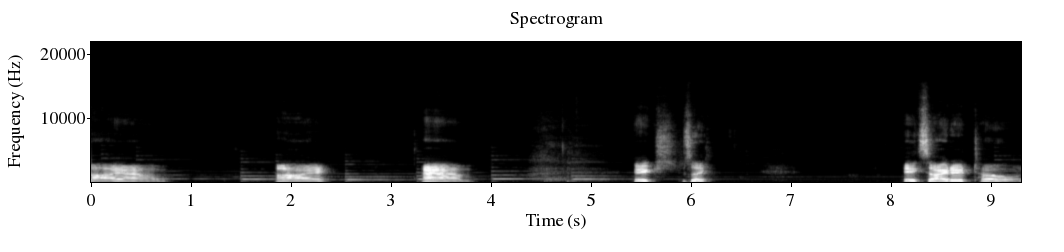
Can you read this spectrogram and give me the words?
I am. I am. Ex- it's like excited tone.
